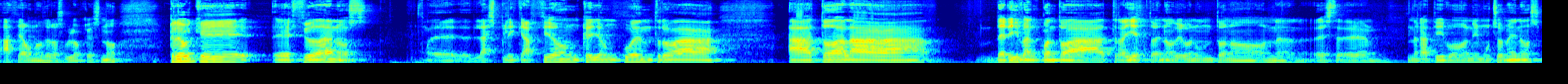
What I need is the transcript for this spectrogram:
hacia uno de los bloques, ¿no? Creo que eh, Ciudadanos, eh, la explicación que yo encuentro a, a, toda la deriva en cuanto a trayecto, ¿eh? no digo en un tono negativo ni mucho menos,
